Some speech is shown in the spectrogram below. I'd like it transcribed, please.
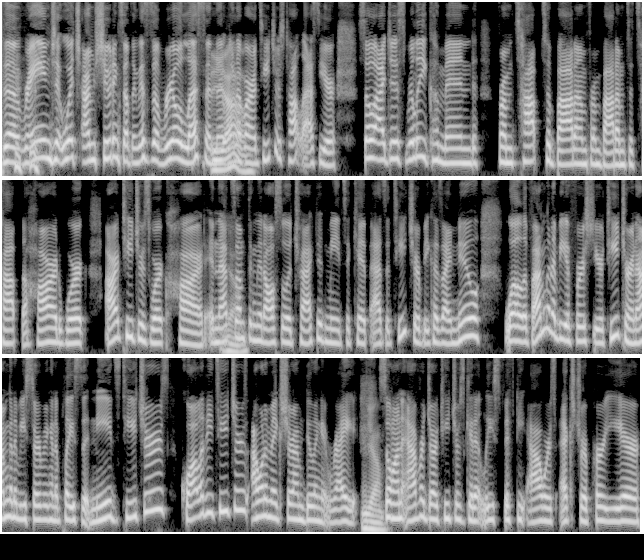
the range at which I'm shooting something. This is a real lesson that yeah. one of our teachers taught last year. So I just really commend from top to bottom, from bottom to top, the hard work. Our teachers work hard. And that's yeah. something that also attracted me to KIPP as a teacher because I knew, well, if I'm going to be a first year teacher and I'm going to be serving in a place that needs teachers, quality teachers, I want to make sure I'm doing it right. Yeah. So on average, our teachers get at least 50 hours extra per year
